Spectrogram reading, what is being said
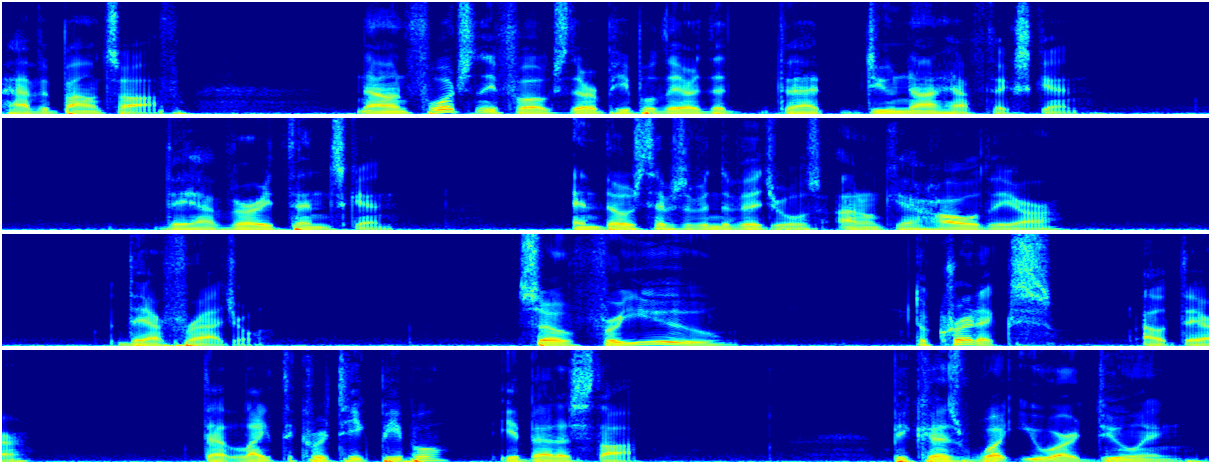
have it bounce off. Now, unfortunately, folks, there are people there that, that do not have thick skin. they have very thin skin. And those types of individuals, I don't care how old they are, they are fragile. So for you, the critics out there that like to critique people, you better stop. Because what you are doing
